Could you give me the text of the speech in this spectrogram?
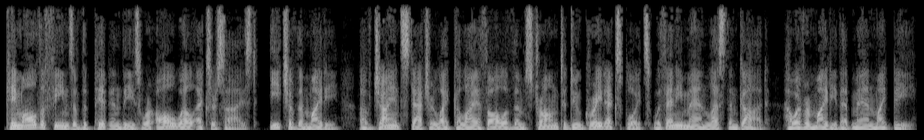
came all the fiends of the pit and these were all well exercised, each of them mighty, of giant stature like Goliath all of them strong to do great exploits with any man less than God, however mighty that man might be.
